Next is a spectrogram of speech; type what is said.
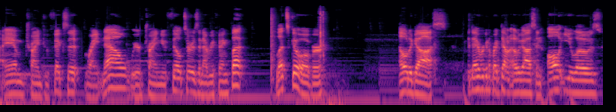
I am trying to fix it right now. We're trying new filters and everything, but let's go over Eldegoss. Today we're going to break down Eldegoss in all ELOs,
